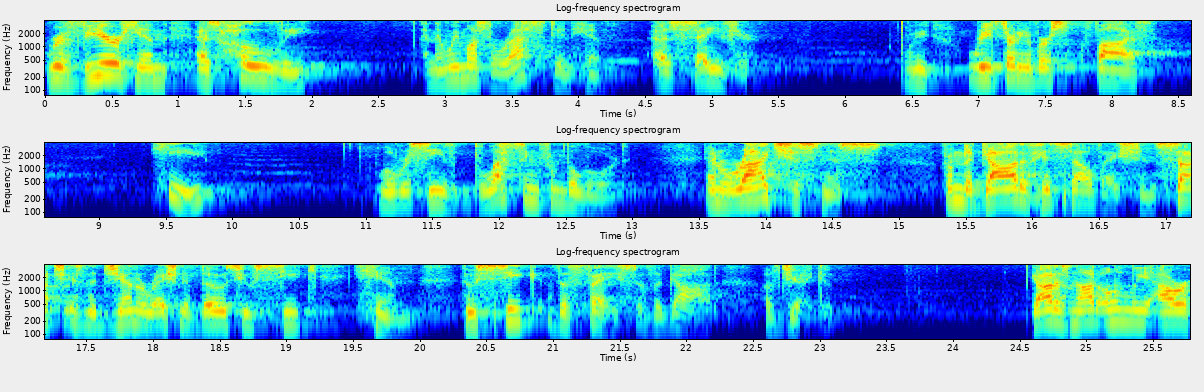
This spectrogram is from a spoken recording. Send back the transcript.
revere him as holy, and then we must rest in him as Savior. We read starting in verse 5 He will receive blessing from the Lord and righteousness from the God of his salvation. Such is the generation of those who seek him, who seek the face of the God of Jacob. God is not only our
